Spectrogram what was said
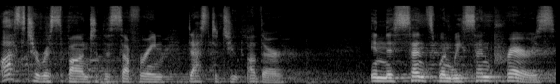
us to respond to the suffering, destitute other. In this sense, when we send prayers,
